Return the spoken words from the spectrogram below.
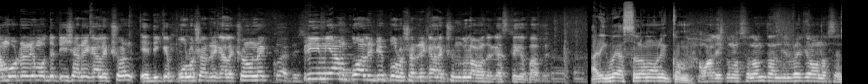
এমব্রয়ডারির মধ্যে টি শার্টের কালেকশন এদিকে পোলো শার্টের কালেকশন অনেক প্রিমিয়াম কোয়ালিটির পোলো শার্টের কালেকশনগুলো আমাদের কাছ থেকে পাবে। আরিক ভাই আসসালামু আলাইকুম। ওয়ালাইকুম আসসালাম তানজিল ভাই কেমন আছেন?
